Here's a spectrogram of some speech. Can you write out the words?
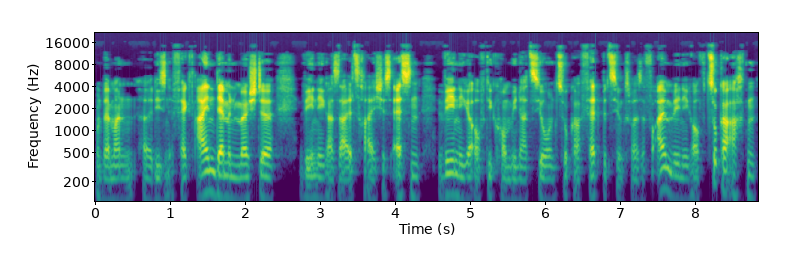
Und wenn man äh, diesen Effekt eindämmen möchte, weniger salzreiches Essen, weniger auf die Kombination Zucker-Fett, beziehungsweise vor allem weniger auf Zucker achten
